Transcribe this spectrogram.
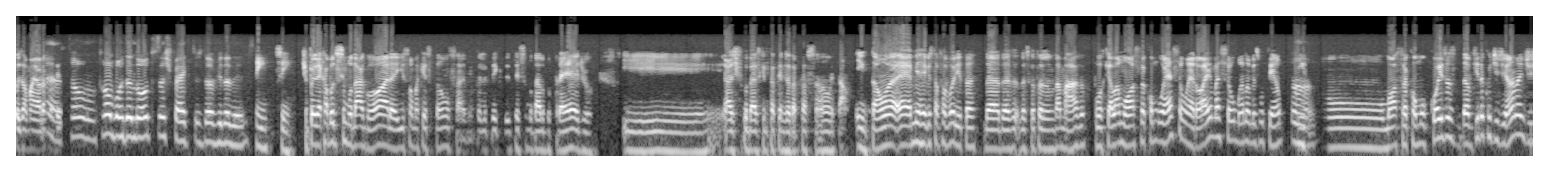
coisa maior É, acontecendo. estão abordando outros aspectos da vida dele. Sim, sim. Tipo, ele acabou de se mudar agora, e isso é uma questão, sabe? Pra ele ter que ter se mudado do prédio e as dificuldades que ele tá tendo de adaptação e tal. Então é a minha revista favorita da- das, das que eu tô lendo da Marvel, porque ela mostra como é ser um herói, mas ser humano ao mesmo tempo. Aham. Então, mostra como coisas da vida cotidiana de,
